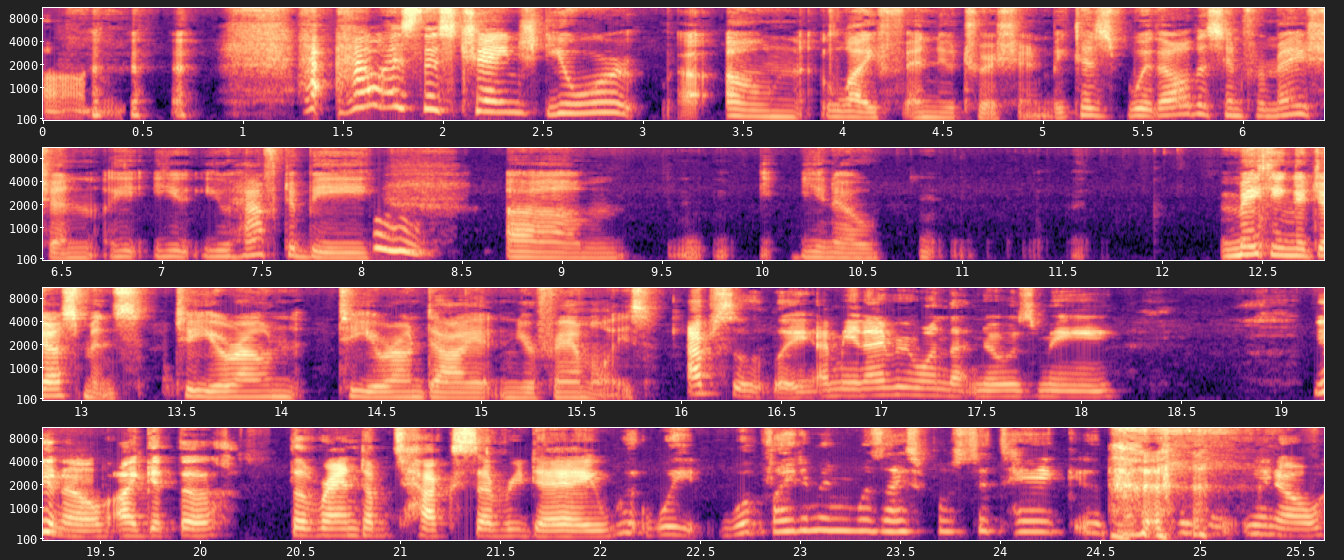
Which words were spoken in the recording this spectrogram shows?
Um, how has this changed your uh, own life and nutrition? Because with all this information, you you have to be, mm-hmm. um, you know, making adjustments to your own to your own diet and your families. Absolutely. I mean, everyone that knows me, you know, I get the the random texts every day. Wait, what vitamin was I supposed to take? you know,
